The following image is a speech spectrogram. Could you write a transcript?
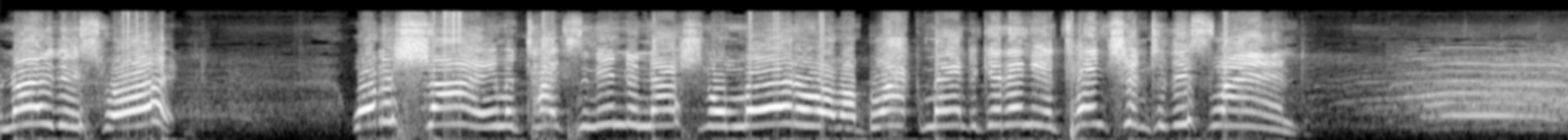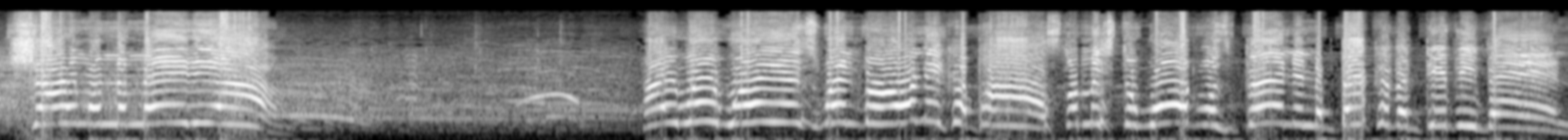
We know this, right? What a shame it takes an international murder of a black man to get any attention to this land. Shame on the media. Hey, where were you when Veronica passed or Mr. Ward was burned in the back of a divvy van?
